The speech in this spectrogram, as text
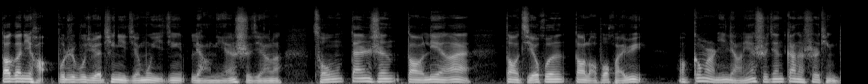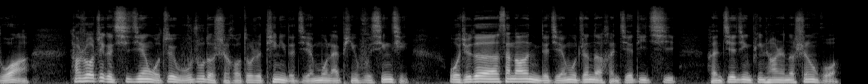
刀哥你好，不知不觉听你节目已经两年时间了，从单身到恋爱到结婚到老婆怀孕，哦，哥们儿，你两年时间干的事儿挺多啊。他说这个期间我最无助的时候都是听你的节目来平复心情。我觉得三刀你的节目真的很接地气，很接近平常人的生活。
